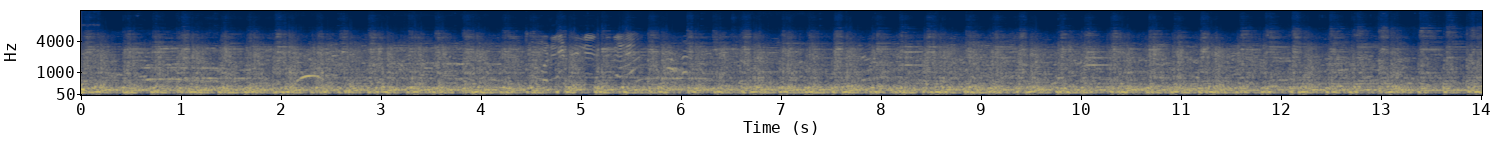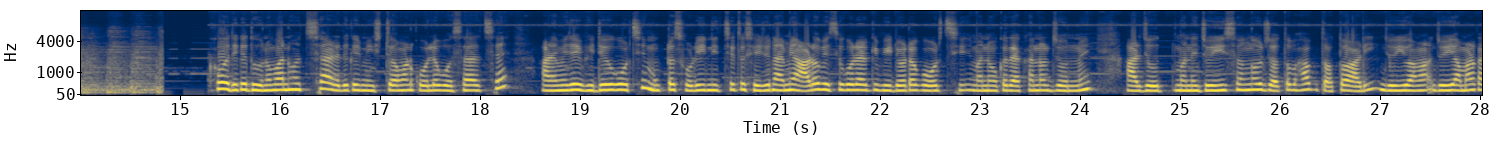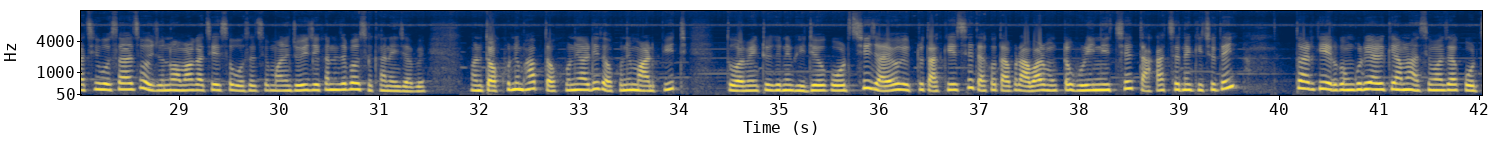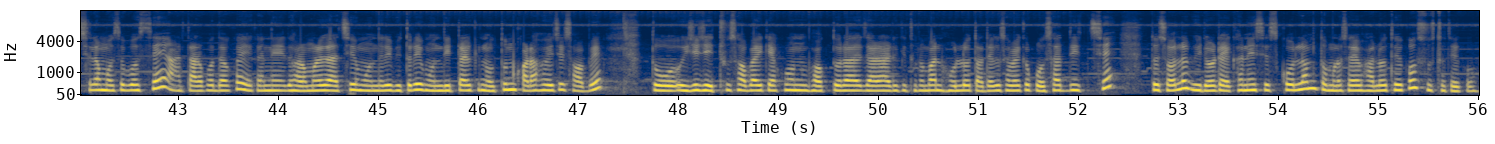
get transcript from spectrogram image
দেখো ওদিকে ধনুমান হচ্ছে আর এদিকে মিষ্টি আমার কোলে বসে আছে। আর আমি যে ভিডিও করছি, মুখটা সরিয়ে নিচ্ছে, তো সেই জন্য আমি আরও বেশি করে আর কি ভিডিওটা করছি মানে ওকে দেখানোর জন্যই। আর মানে জয়ীর সঙ্গে ওর যত ভাব, তত আরই জয়ী আমার জয়ী আমার কাছেই বসে আছে, ওই জন্য আমার কাছে এসে বসেছে। মানে জয়ী যেখানে যাবে, ও সেখানেই যাবে। মানে তখনই ভাব, তখনই আড়ি, তখনই মারপিট। তো আমি একটু এখানে ভিডিও করছি, যাই হোক, একটু তাকিয়েছে, দেখো, তারপর আবার মুখটা ঘুরিয়ে নিচ্ছে, তাকাচ্ছে না কিছুতেই। তো আর কি এরকম করে আর কি আমরা হাসি মজা করছিলাম বসে বসে। আর তারপর দেখো এখানে ধর্মরাজ আছে মন্দিরের ভিতরে মন্দিরটা আর কি নতুন করা হয়েছে সবে। তো ওই যে জেঠু সবাইকে এখন ভক্তরা যারা আর কি ধূমপান হলো তাদেরকে সবাইকে প্রসাদ দিচ্ছে। তো চলো ভিডিওটা এখানেই শেষ করলাম। তোমরা সবাই ভালো থেকো, সুস্থ থেকো।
